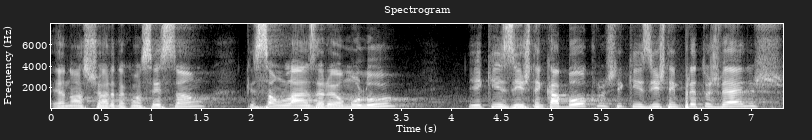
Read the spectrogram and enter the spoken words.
é Nossa Senhora da Conceição, que São Lázaro é o Mulu, e que existem caboclos e que existem pretos velhos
